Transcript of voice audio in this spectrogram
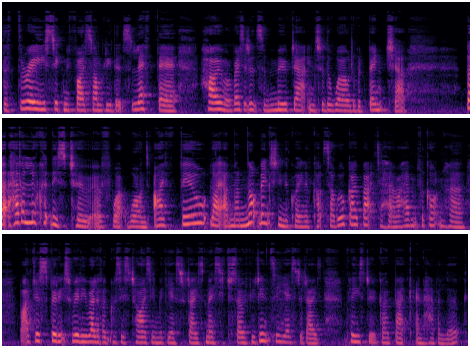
the three signifies somebody that's left their home or residence and moved out into the world of adventure. But have a look at this two of wands. I feel like I'm, not mentioning the Queen of Cups. So I will go back to her. I haven't forgotten her. But I just feel it's really relevant because this ties in with yesterday's message. So if you didn't see yesterday's, please do go back and have a look.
